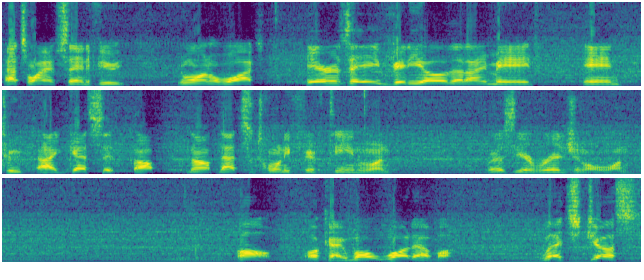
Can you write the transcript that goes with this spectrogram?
that's why I'm saying if you, you want to watch, Here's a video that I made in, two, I guess it, oh, no, that's the 2015 one. Where's the original one? Oh, okay, well, whatever. Let's just,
